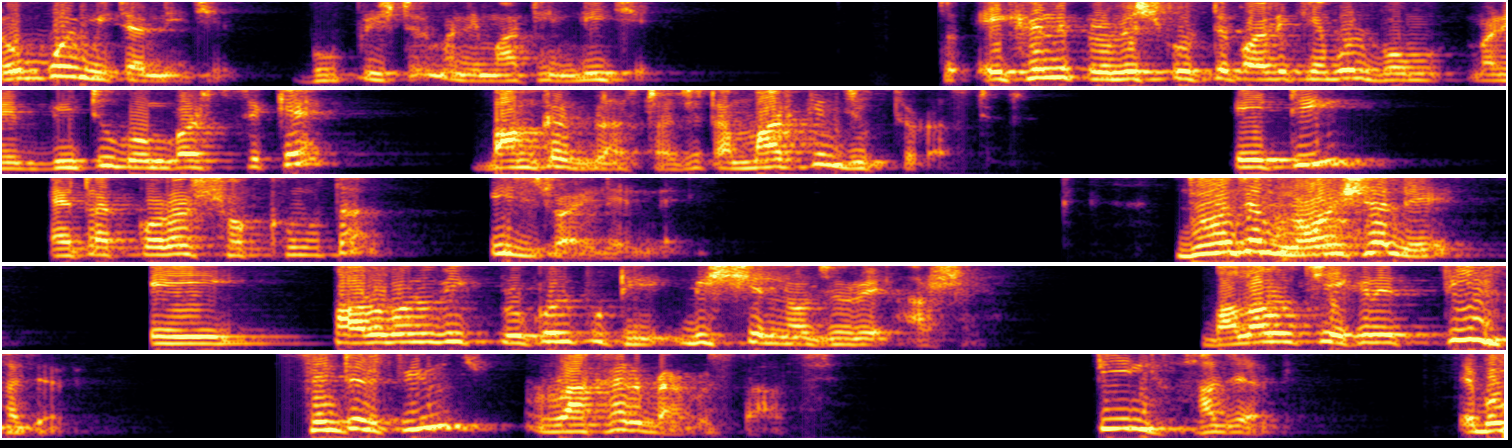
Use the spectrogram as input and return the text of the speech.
নব্বই মিটার নিচে, ভূপৃষ্ঠের মানে মাটির নিচে। তো এখানে প্রবেশ করতে পারে কেবল মানে বিটু বোম্বার্স থেকে বাংকার ব্লাস্টার, যেটা মার্কিন যুক্তরাষ্ট্রের। এটি অ্যাটাক করার সক্ষমতা ইসরায়েলের নেই। দু হাজার নয় সালে এই পারমাণবিক প্রকল্পটি বিশ্বের নজরে আসে। বলা হচ্ছে এখানে তিন হাজার সেন্টারফিউজ রাখার ব্যবস্থা আছে। তিন হাজার এবং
